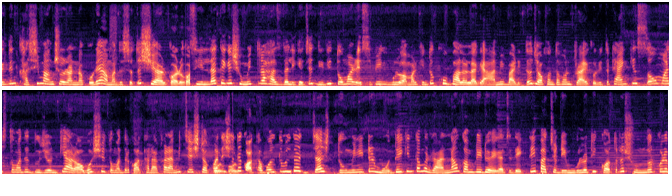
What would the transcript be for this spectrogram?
একদিন খাসি মাংস রান্না করে আমাদের সাথে শেয়ার করো। সিলদা থেকে সুমিত্রা হাসদা লিখেছে, দিদি, তোমার রেসিপিগুলো আমার কিন্তু খুব ভালো লাগে। আমি বাড়িতেও যখন তখন ট্রাই করি। তো থ্যাংক ইউ সো মাচ তোমাদের দুজনকে, আর অবশ্যই তোমাদের কথা রাখার আমি চেষ্টা করি সাথে কথা বলতে বলতে জাস্ট দু মিনিটের মধ্যেই কিন্তু আমার রান্নাও কমপ্লিট হয়ে গেছে। দেখতেই পাচ্ছ ডিমগুলো ঠিক কতটা সুন্দর করে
